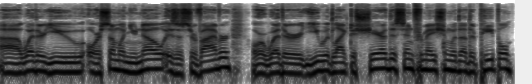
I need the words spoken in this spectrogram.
uh, whether you or someone you know is a survivor, or whether you would like to share this information with other people.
